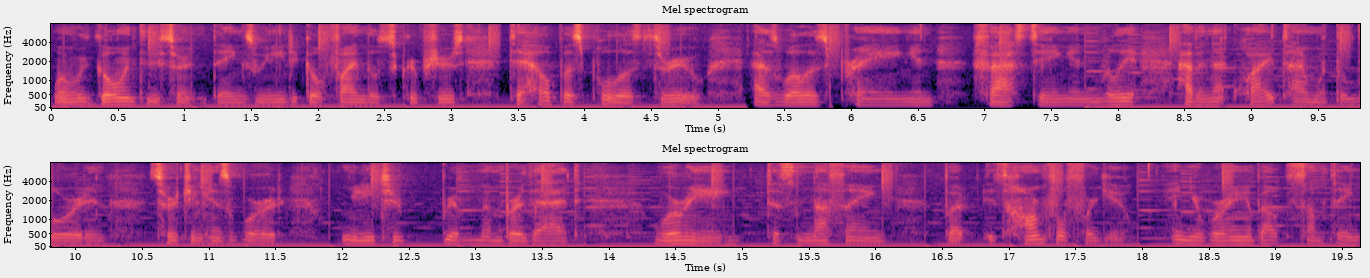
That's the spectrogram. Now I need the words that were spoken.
When we're going through certain things, we need to go find those scriptures to help us pull us through, as well as praying and fasting and really having that quiet time with the Lord and searching His Word. You need to remember that worrying does nothing but it's harmful for you and you're worrying about something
